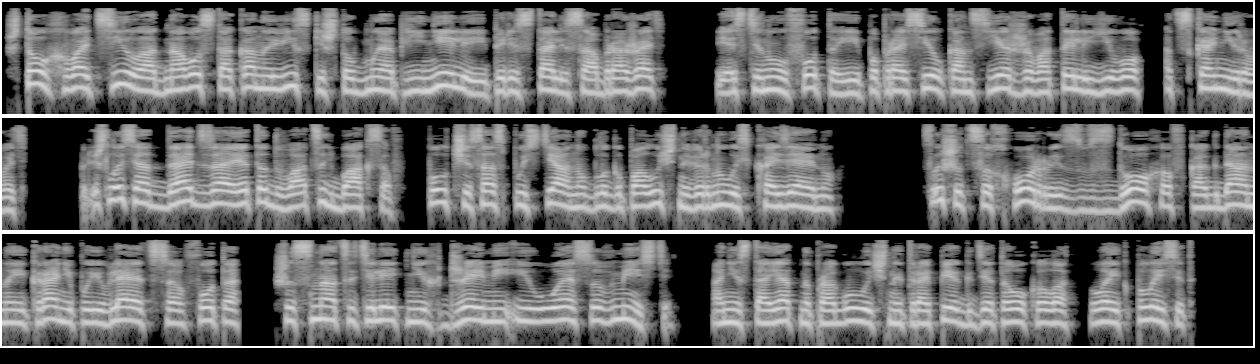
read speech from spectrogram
Что хватило одного стакана виски, чтобы мы опьянели и перестали соображать? Я стянул фото и попросил консьержа в отеле его отсканировать. Пришлось отдать за это двадцать баксов. Полчаса спустя оно благополучно вернулось к хозяину. Слышится хор из вздохов, когда на экране появляется фото шестнадцатилетних Джейми и Уэса вместе. Они стоят на прогулочной тропе где-то около Лейк-Плэсид.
